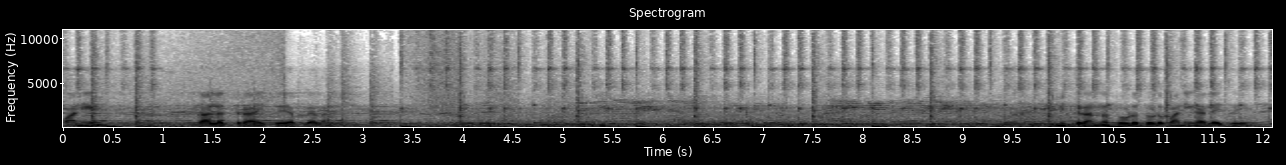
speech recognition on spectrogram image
पाणी घालत राहायचं आहे आपल्याला. मित्रांनो थोडं थोडं पाणी घालायचं आहे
